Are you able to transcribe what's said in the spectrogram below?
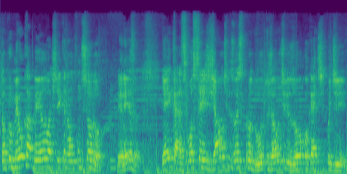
Então pro meu cabelo eu achei que não funcionou, beleza? E aí, cara, se você já utilizou esse produto, já utilizou qualquer tipo de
